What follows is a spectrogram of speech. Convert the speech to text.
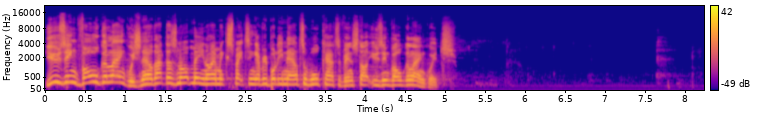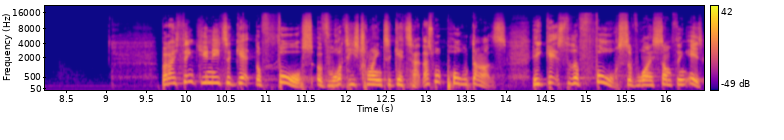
Using vulgar language. Now, that does not mean I'm expecting everybody now to walk out of here and start using vulgar language. But I think you need to get the force of what he's trying to get at. That's what Paul does. He gets to the force of why something is.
